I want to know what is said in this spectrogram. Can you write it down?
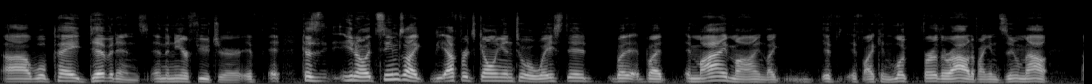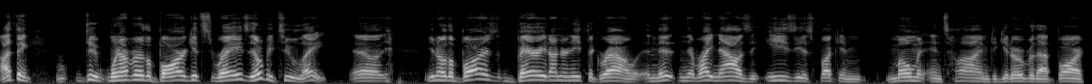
uh, will pay dividends in the near future. If because you know it seems like the effort's going into a wasted. But but in my mind, like if if I can look further out, if I can zoom out, I think, dude, whenever the bar gets raised, it'll be too late. Uh, you know the bar is buried underneath the ground and, and right now is the easiest fucking moment in time to get over that bar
